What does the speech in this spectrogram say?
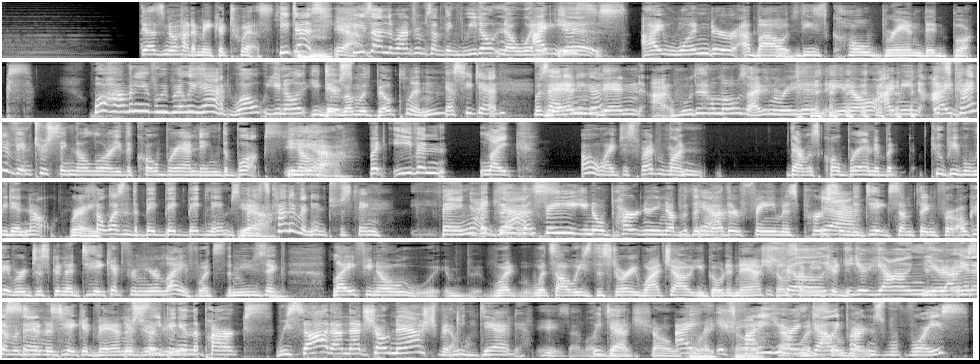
Does know how to make a twist. He does. Mm-hmm. Yeah. He's on the run from something. We don't know what I it is. just, I wonder about these co-branded books. Well, how many have we really had? Well, you know, He did one with Bill Clinton. Yes, he did. Was that then, any good? Then uh, who the hell knows? I didn't read it. You know, I mean, I it's kind of interesting though, Lori, the co-branding the books. You know, Yeah. But even like, oh, I just read one that was co-branded, but two people we didn't know. Right. So it wasn't the big, big, big names. Yeah. But it's kind of an interesting thing. I But the, the guess. you know, partnering up with Yeah. another famous person Yeah. to take something for, okay, we're just going to take it from your life. What's the music life? You know, what what's always the story? Watch out, you go to Nashville, Phil, so you could. you're young, you're, young, innocent. someone's going to take advantage You're of sleeping you. in the parks. We saw it on that show, Nashville. We did. Jeez, I love We that show. I, Great it's show. funny hearing Dolly so. Parton's v- voice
